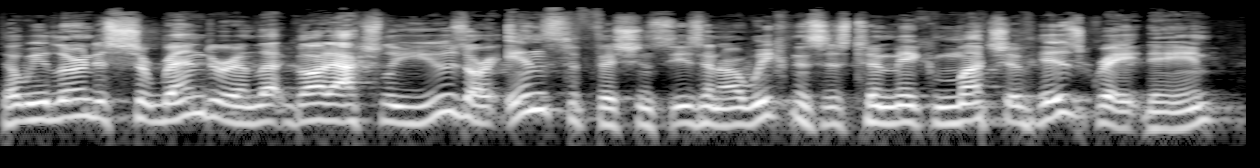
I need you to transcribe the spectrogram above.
That we learn to surrender and let God actually use our insufficiencies and our weaknesses to make much of His great name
